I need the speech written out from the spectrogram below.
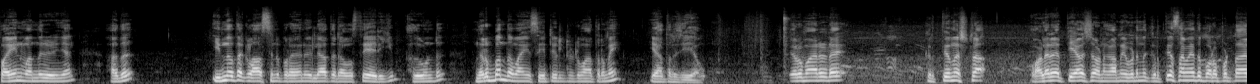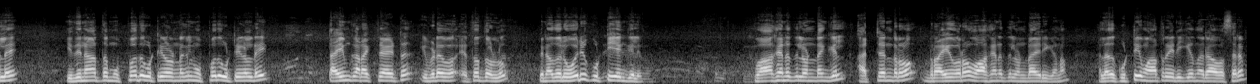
ഫൈൻ വന്നു കഴിഞ്ഞാൽ അത് ഇന്നത്തെ ക്ലാസ്സിന് പ്രയോജനമില്ലാത്തൊരവസ്ഥയായിരിക്കും. അതുകൊണ്ട് നിർബന്ധമായും സീറ്റ് ബെൽറ്റ് മാത്രമേ യാത്ര ചെയ്യാവൂ. ഡ്രൈവർമാരുടെ കൃത്യനിഷ്ഠ വളരെ അത്യാവശ്യമാണ്. കാരണം ഇവിടുന്ന് കൃത്യസമയത്ത് പുറപ്പെട്ടാലേ ഇതിനകത്ത് മുപ്പത് കുട്ടികളുണ്ടെങ്കിൽ മുപ്പത് കുട്ടികളുടെയും ടൈം കറക്റ്റായിട്ട് ഇവിടെ എത്തത്തുള്ളൂ. പിന്നെ അതുപോലെ ഒരു കുട്ടിയെങ്കിലും വാഹനത്തിലുണ്ടെങ്കിൽ അറ്റൻഡറോ ഡ്രൈവറോ വാഹനത്തിലുണ്ടായിരിക്കണം. അല്ലാതെ കുട്ടി മാത്രം ഇരിക്കുന്ന ഒരു അവസരം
